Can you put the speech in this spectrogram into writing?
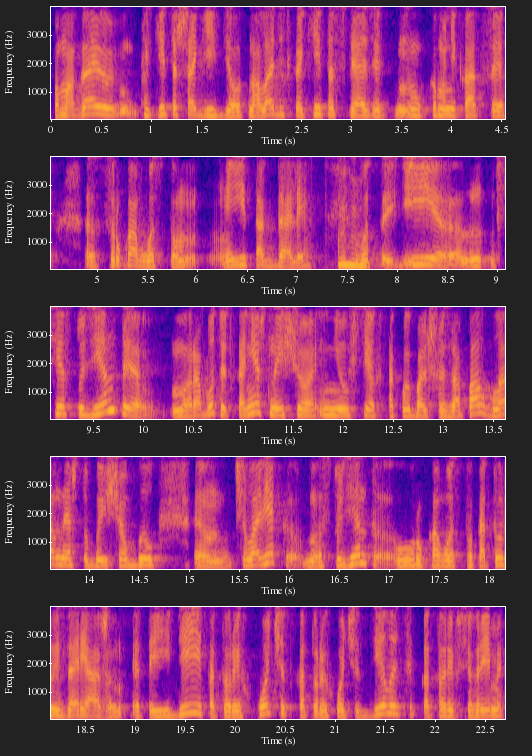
помогаю какие-то шаги делать, наладить какие-то связи, ну, коммуникации э, с руководством и так далее. Угу. Вот, и все студенты работают, конечно, еще не у всех такой большой запал. Главное, чтобы еще был эм, человек, студент у руководства, который заряжен этой идеей, который хочет, который хочет делать, который все время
